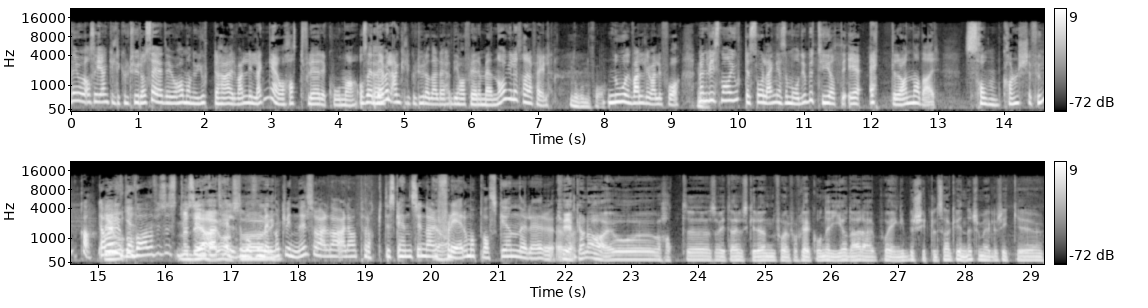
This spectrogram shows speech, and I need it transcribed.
det jo, altså, i enkelte kulturer så er det jo, har man jo gjort det her veldig lenge og hatt flere koner. Og så er det vel enkelte kulturer der de har flere menn òg, eller tar jeg feil? Noen få. Noen veldig, veldig få. Men hvis man har gjort det så lenge, så må det jo bety at det er et eller annet der som kanskje funker. Ja, men Jo. på hva da, hvis du, sier at det er et helvete både for altså- menn og kvinner, så er det da, er det praktiske hensyn. Det er Ja. flere om oppvasken, eller Kvekerne har jo hatt, eh, så vidt jeg husker, en form for flerkoneri, og der er poenget beskyttelse av kvinner, som ellers ikke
